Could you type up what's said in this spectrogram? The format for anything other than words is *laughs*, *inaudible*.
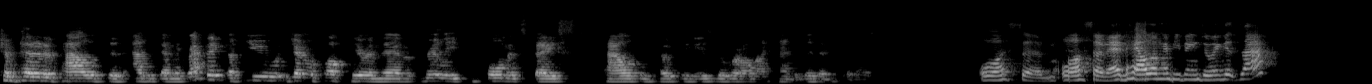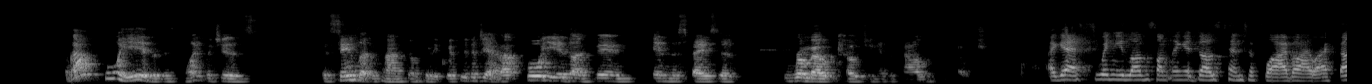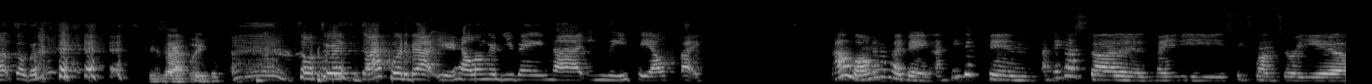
competitive powerlifters as a demographic. A few general props here and there, but really performance-based powerlifting coaching is the role I kind of live in for the most part. Awesome, awesome. And how long have you been doing it, Zac? About four years at this point, which is it seems like the time's gone pretty quickly, but yeah, about four years I've been in the space of remote coaching as a powerlifting I guess when you love something, it does tend to fly by like that, doesn't it? *laughs* exactly. *laughs* Talk to us, Dak. What about you? How long have you been uh, in the PL space? How long have I been? I think it's been. I think I started maybe six months or a year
